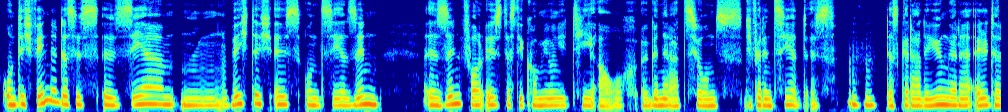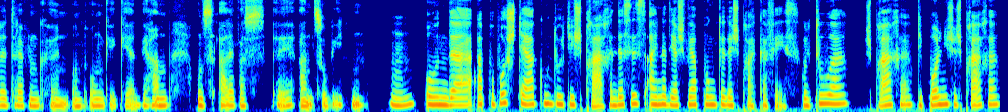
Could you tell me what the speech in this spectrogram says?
Und ich finde, dass es äh, sehr mh, mm, wichtig ist und sehr sinn sinnvoll ist, dass die Community auch äh, generationsdifferenziert ist. Mhm. Dass gerade Jüngere, Ältere treffen können und umgekehrt. Wir haben uns alle was äh, anzubieten. Mhm. Und äh, apropos Stärkung durch die Sprache, das ist einer der Schwerpunkte des Sprachcafés. Kultur, Sprache, die polnische Sprache,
